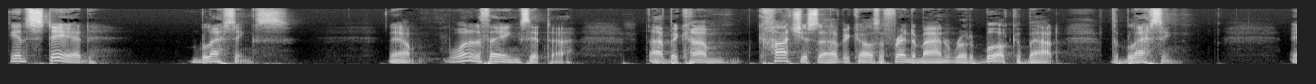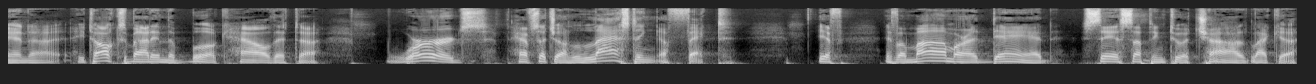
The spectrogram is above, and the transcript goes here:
instead blessings. Now, one of the things that uh, I've become conscious of because a friend of mine wrote a book about the blessing. And uh, he talks about in the book how that uh, words have such a lasting effect. If if a mom or a dad says something to a child like, uh,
